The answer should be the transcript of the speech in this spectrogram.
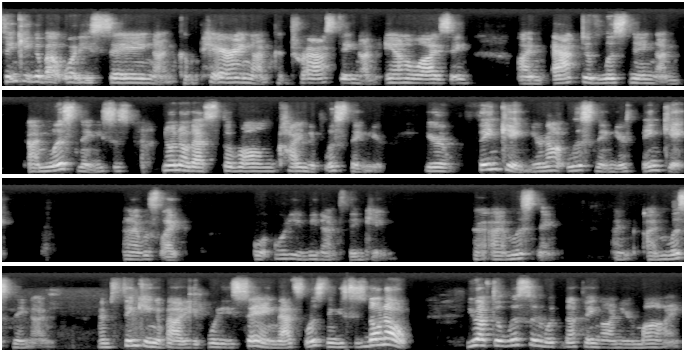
thinking about what he's saying, I'm comparing, I'm contrasting, I'm analyzing, I'm active listening, I'm I'm listening. He says, No, no, that's the wrong kind of listening. You're you're thinking, you're not listening, you're thinking. And I was like, What, what do you mean I'm thinking? I, I'm listening. I'm I'm listening. I'm I'm thinking about what he's saying. That's listening. He says, No, no, you have to listen with nothing on your mind.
